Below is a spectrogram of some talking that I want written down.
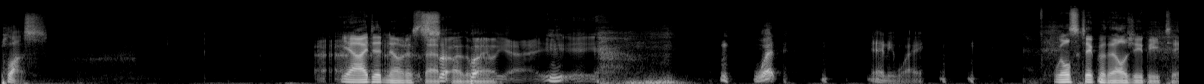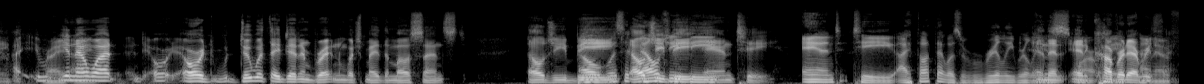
plus. Yeah, I did notice that. So, by the but, way, yeah, what? Anyway, we'll stick with LGBT. I, right? You know I, what? Or or do what they did in Britain, which made the most sense. LGB, oh, was it LGB, and T and T. I thought that was really, really, and then and it covered everything. Kind of,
